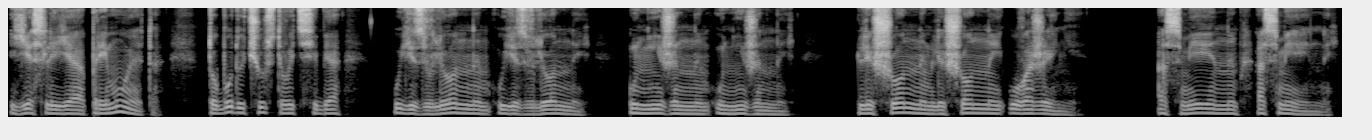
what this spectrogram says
Если я приму это, то буду чувствовать себя уязвленным, уязвленной, униженным униженной, лишенным лишенной уважения, осмеянным осмеянной,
